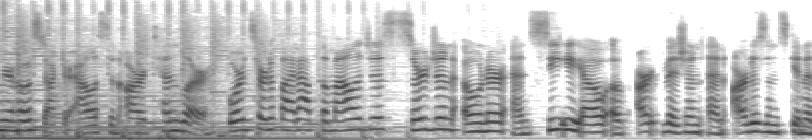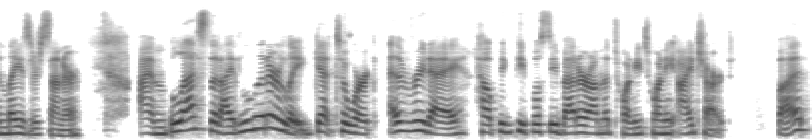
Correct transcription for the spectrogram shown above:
I'm your host, Dr. Allison R. Tendler, board certified ophthalmologist, surgeon, owner, and CEO of Art Vision and Artisan Skin and Laser Center. I'm blessed that I literally get to work every day helping people see better on the 2020 eye chart. But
